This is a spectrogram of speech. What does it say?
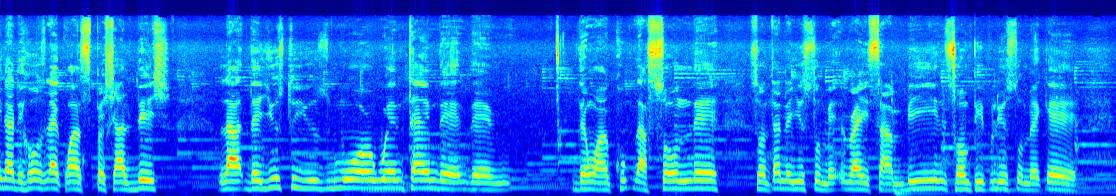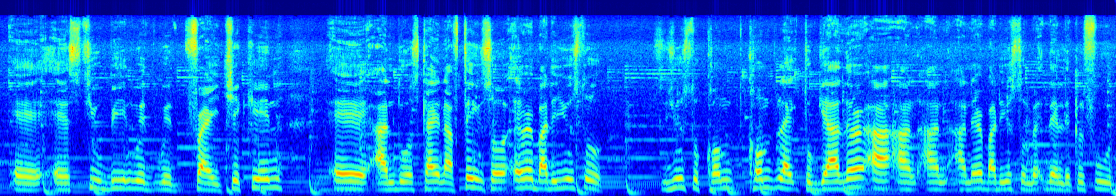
in at the house like one special dish. Like they used to use more when time they, they, they want to cook that Sunday. Sometimes they used to make rice and beans. Some people used to make a, a, a stew bean with, with fried chicken uh, and those kind of things. So everybody used to used to come come like together and, and, and everybody used to make their little food.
